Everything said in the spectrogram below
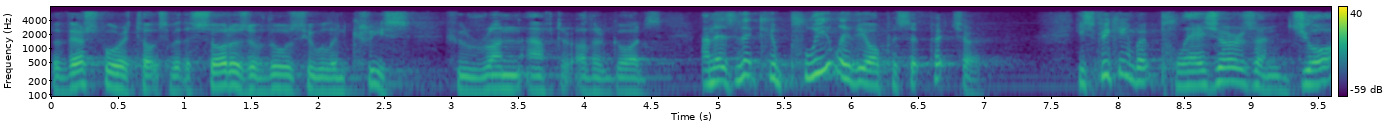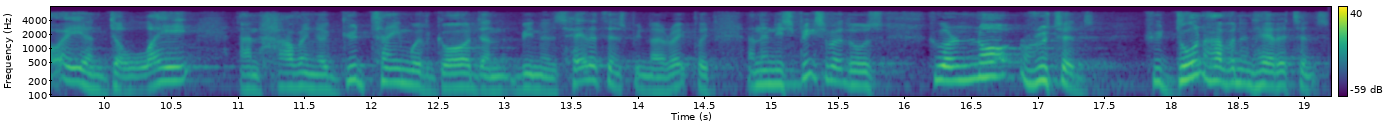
But verse 4 it talks about the sorrows of those who will increase, who run after other gods. And isn't it completely the opposite picture? He's speaking about pleasures and joy and delight and having a good time with God and being in his inheritance, being in the right place. And then he speaks about those who are not rooted, who don't have an inheritance,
